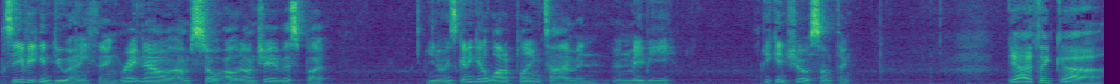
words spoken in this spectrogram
see if he can do anything. Right now, I'm so out on Chavis, but you know he's going to get a lot of playing time, and and maybe he can show something. Yeah, I think. Uh,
